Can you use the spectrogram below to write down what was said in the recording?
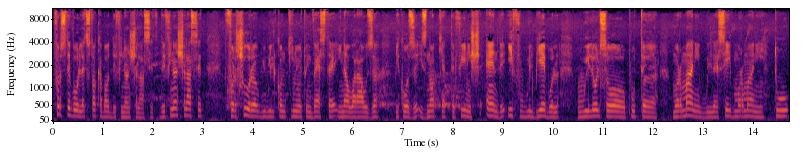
First of all, let's talk about the financial asset. The financial asset, for sure, we will continue to invest in our house because it's not yet finished. And if we will be able, we will also put uh, more money, we'll save more money to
